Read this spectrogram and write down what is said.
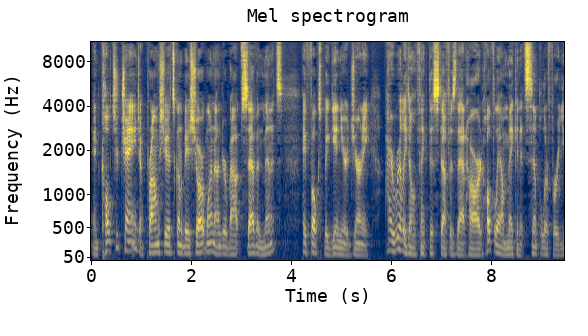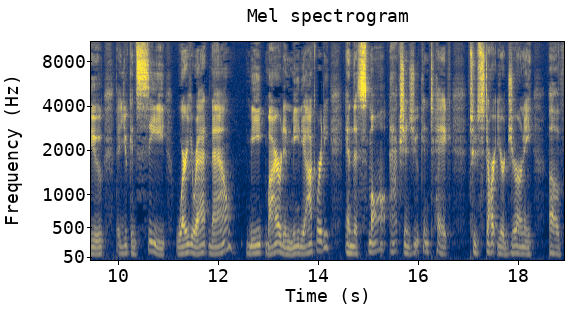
and culture change. I promise you it's going to be a short one, under about seven minutes. Hey, folks, begin your journey. I really don't think this stuff is that hard. Hopefully, I'm making it simpler for you that you can see where you're at now, me, mired in mediocrity, and the small actions you can take to start your journey of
